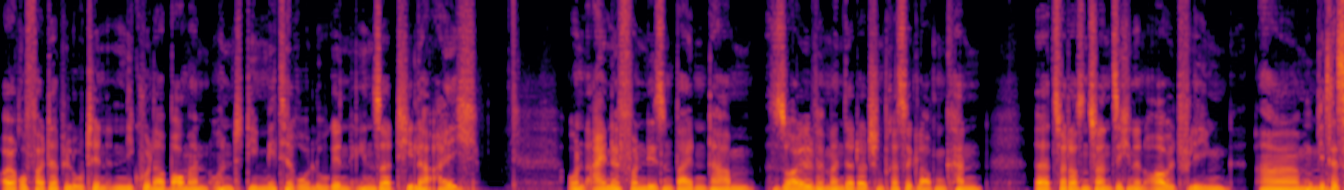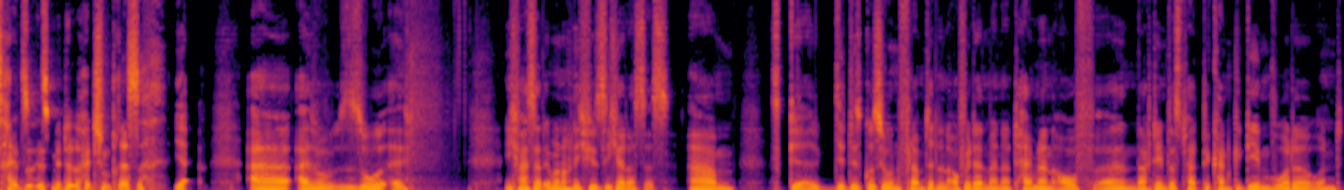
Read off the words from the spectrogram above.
Eurofighter-Pilotin Nicola Baumann und die Meteorologin Insa Thiele Eich. Und eine von diesen beiden Damen soll, wenn man der deutschen Presse glauben kann, äh, 2020 in den Orbit fliegen. Ähm, Wie das halt so ist mit der deutschen Presse. äh, also so, äh, ich weiß halt immer noch nicht, wie sicher das ist. Ähm, es, die Diskussion flammte dann auch wieder in meiner Timeline auf, äh, nachdem das halt bekannt gegeben wurde und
